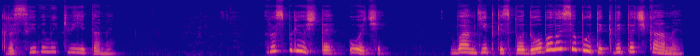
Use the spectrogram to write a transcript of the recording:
красивими квітами. Розплющте очі. Вам, дітки, сподобалося бути квіточками?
